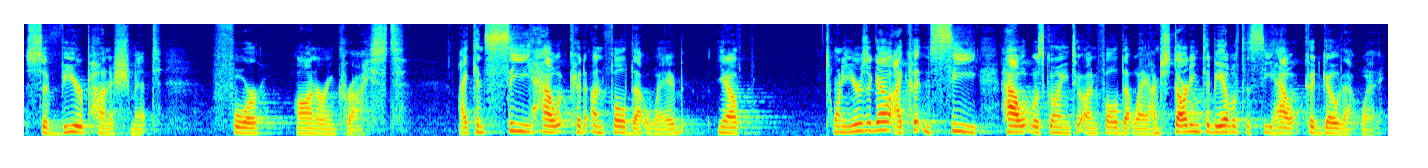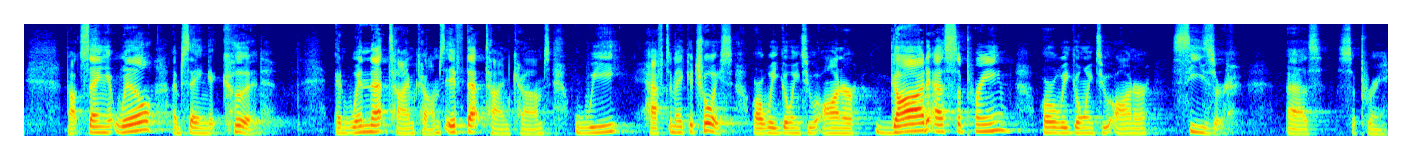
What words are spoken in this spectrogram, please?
severe punishment for honoring Christ. I can see how it could unfold that way. You know, 20 years ago, I couldn't see how it was going to unfold that way. I'm starting to be able to see how it could go that way. I'm not saying it will, I'm saying it could. And when that time comes, if that time comes, we have to make a choice. Are we going to honor God as supreme, or are we going to honor Caesar as supreme?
